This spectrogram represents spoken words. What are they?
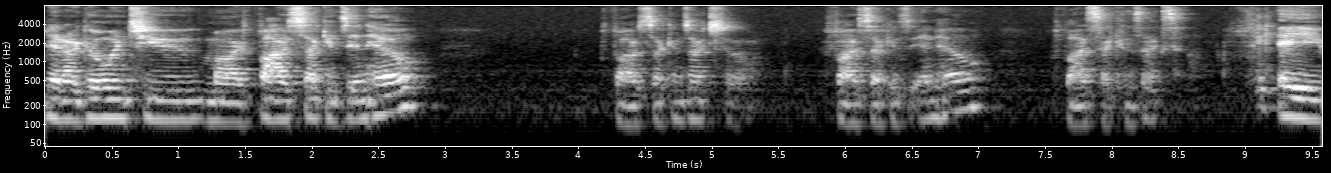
Then I go into my five seconds inhale, five seconds exhale, five seconds inhale, five seconds exhale a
